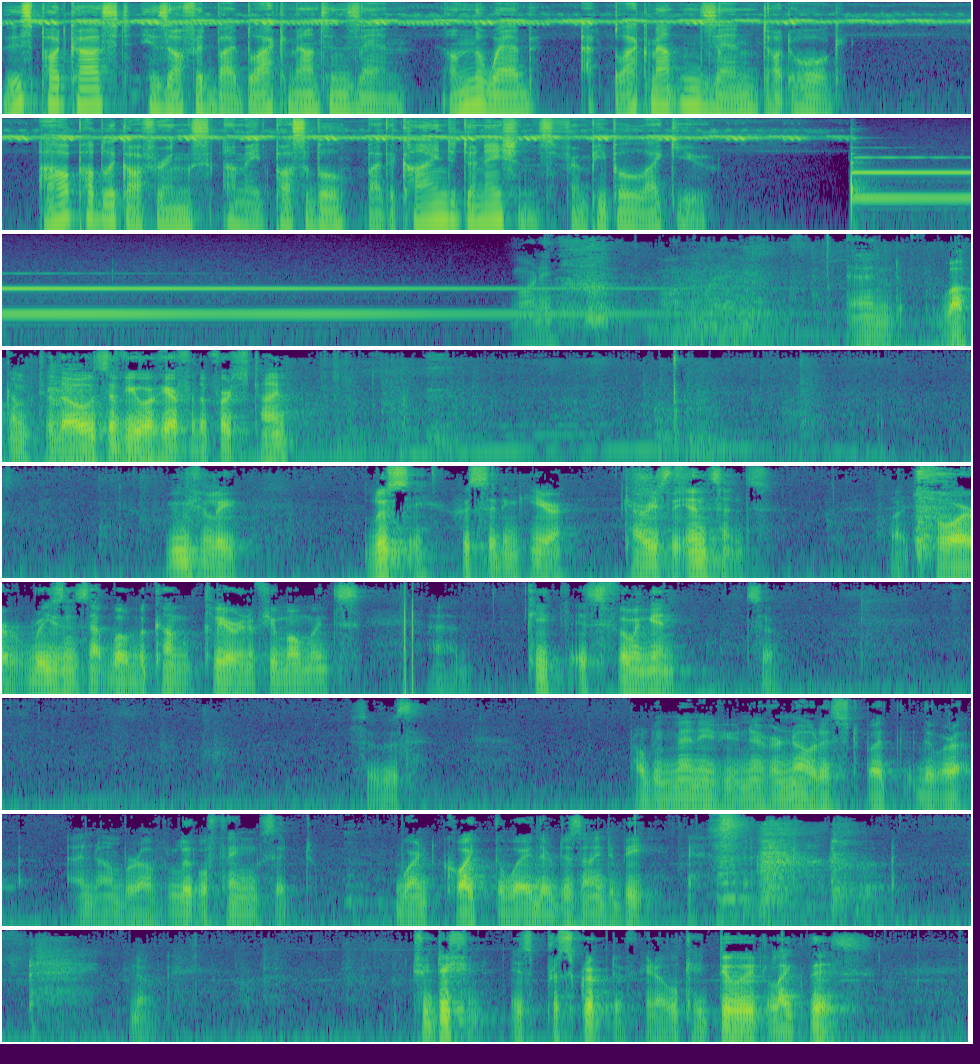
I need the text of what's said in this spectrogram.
This podcast is offered by Black Mountain Zen on the web at blackmountainzen.org. Our public offerings are made possible by the kind donations from people like you. Good morning. And welcome to those of you who are here for the first time. Usually, Lucy, who's sitting here, carries the incense. But for reasons that will become clear in a few moments, um, Keith is filling in. So, so there's probably many of you never noticed, but there were a, a number of little things that weren't quite the way they're designed to be. know, tradition is prescriptive. You know, okay, do it like this.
